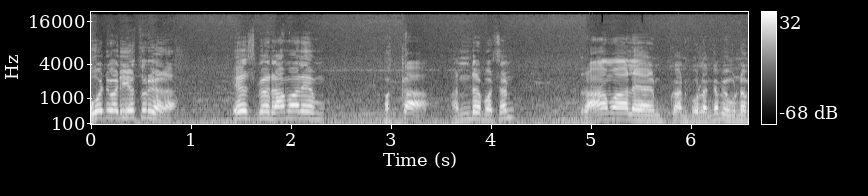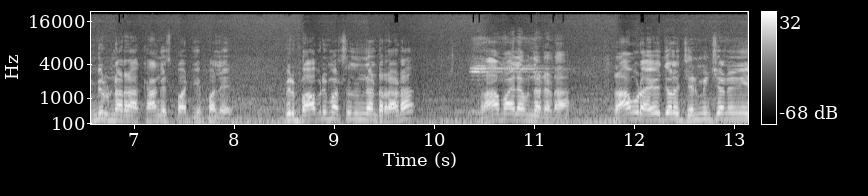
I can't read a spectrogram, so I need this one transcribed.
పోటీ పడి చేస్తారు కదా. ఎస్ మేము రామాలయం పక్కా హండ్రెడ్ పర్సెంట్ రామాలయం అనుకూలంగా మేము ఉన్నాం. మీరు ఉన్నారా? కాంగ్రెస్ పార్టీ చెప్పాలి. మీరు బాబ్రీ మసీద్ ఉందంటారా ఆడ? రామాలయం ఉందంటారా రాముడు అయోధ్యలో జన్మించాడని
